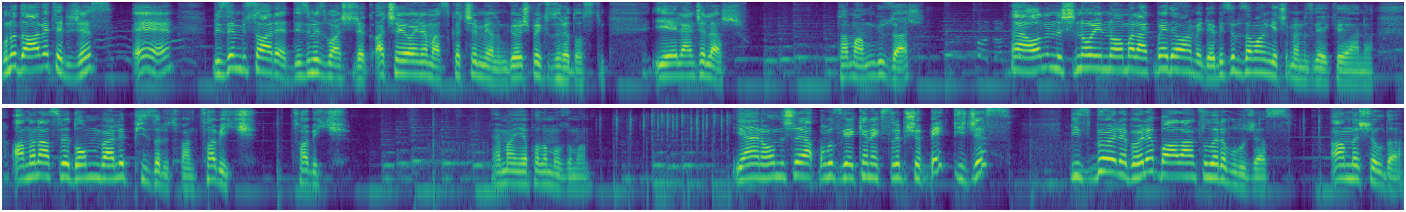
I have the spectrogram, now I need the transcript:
Bunu davet edeceğiz. E bize müsaade. Dizimiz başlayacak. Açayı oynamaz. Kaçırmayalım. Görüşmek üzere dostum. İyi eğlenceler. Tamam güzel. Ha onun dışında oyun normal akmaya devam ediyor. Bizim zaman geçirmemiz gerekiyor yani. Ananas ve don biberli pizza lütfen. Tabii ki. Tabii ki. Hemen yapalım o zaman. Yani onun dışında yapmamız gereken ekstra bir şey bekleyeceğiz. Biz böyle böyle bağlantıları bulacağız. Anlaşıldı.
